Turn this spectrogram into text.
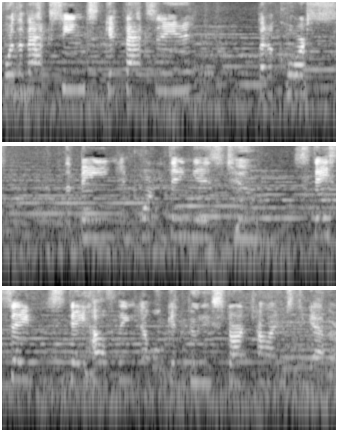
for the vaccines, get vaccinated. But of course, the main important thing is to stay safe, stay healthy, and we'll get through these start times together.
